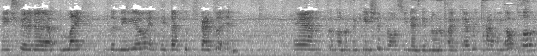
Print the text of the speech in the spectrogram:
make sure to like the video and hit that subscribe button and the notification bell so you guys get notified every time we upload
